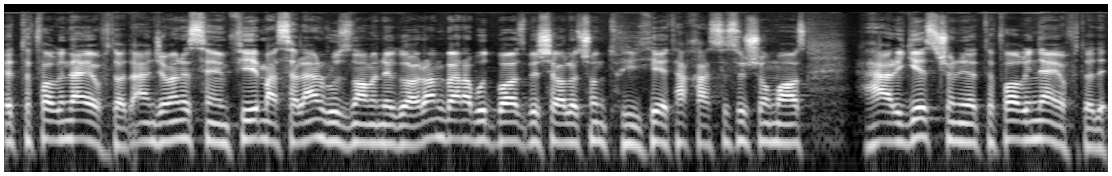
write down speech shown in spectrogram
اتفاقی نیفتاد. انجمن سنفی مثلا روزنامه نگاران بنا بود باز بشه. حالا چون توی تخصص شماست. هرگز چنین اتفاقی نیفتاده.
